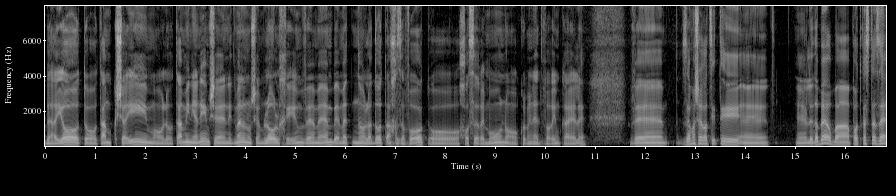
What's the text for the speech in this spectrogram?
בעיות או אותם קשיים או לאותם עניינים שנדמה לנו שהם לא הולכים ומהם באמת נולדות אכזבות או חוסר אמון או כל מיני דברים כאלה. וזה מה שרציתי אה, אה, לדבר בפודקאסט הזה.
